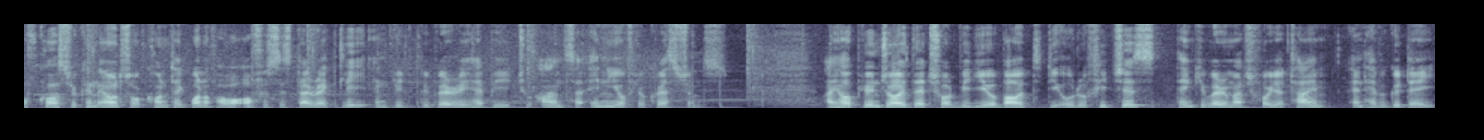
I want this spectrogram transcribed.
Of course, you can also contact one of our offices directly and we'd be very happy to answer any of your questions. I hope you enjoyed that short video about the Odoo features. Thank you very much for your time and have a good day.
